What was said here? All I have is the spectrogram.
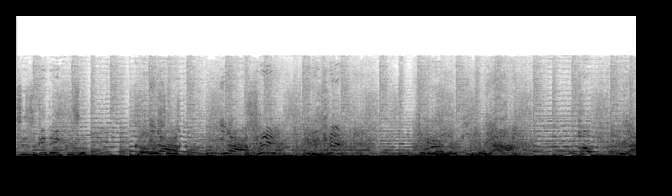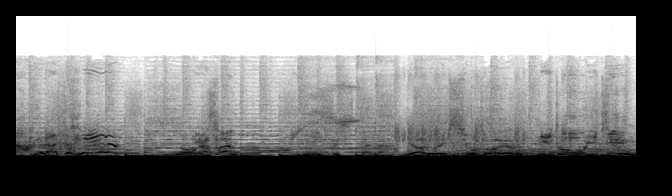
続けていくぞ顔をするかの牙グラスヒール逃さんミスしたなやるべき仕事はやる伊藤一輪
